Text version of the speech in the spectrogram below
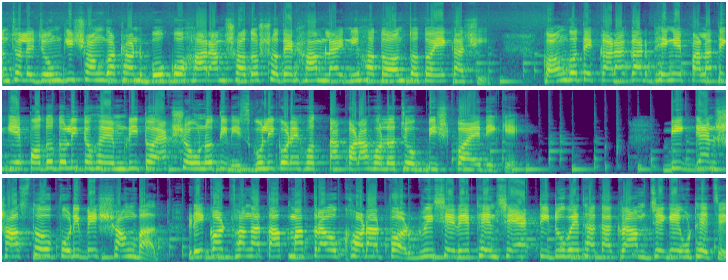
অঞ্চলে জঙ্গি সংগঠন বোকো হারাম সদস্যদের হামলায় নিহত অন্তত একাশি। কঙ্গোতে কারাগার ভেঙে পালাতে গিয়ে পদদলিত হয়ে মৃত একশো উনতিরিশ। গুলি করে হত্যা করা হলো চব্বিশ কয়েদিকে। বিজ্ঞান, স্বাস্থ্য ও পরিবেশ সংবাদ। রেকর্ড ভাঙা তাপমাত্রা ও খরার পর গ্রীষ্মের এথেন্সে একটি ডুবে থাকা গ্রাম জেগে উঠেছে।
